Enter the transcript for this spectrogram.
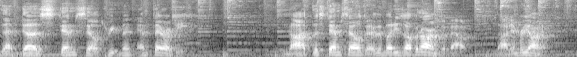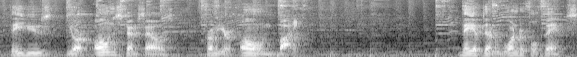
that does stem cell treatment and therapy. Not the stem cells everybody's up in arms about, not embryonic. They use your own stem cells from your own body. They have done wonderful things.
